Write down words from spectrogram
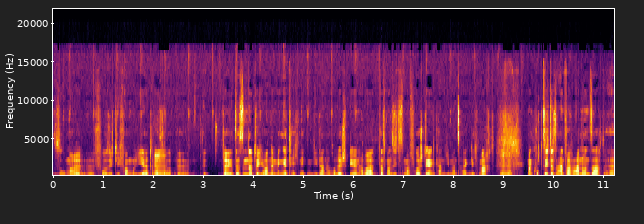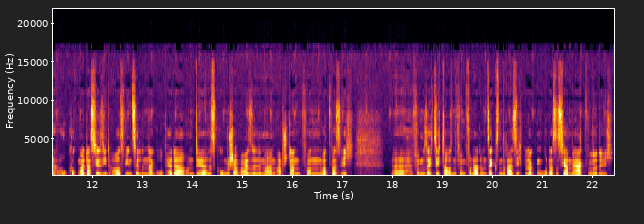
so mal äh, vorsichtig formuliert. Mhm. Also äh, das sind natürlich auch eine Menge Techniken, die da eine Rolle spielen, aber dass man sich das mal vorstellen kann, wie man es eigentlich macht. Mhm. Man guckt sich das einfach an und sagt, äh, oh, guck mal, das hier sieht aus wie ein Cylinder Group Header und der ist komischerweise immer im Abstand von, was weiß ich, 65.536 äh, Blöcken, oh, das ist ja merkwürdig.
